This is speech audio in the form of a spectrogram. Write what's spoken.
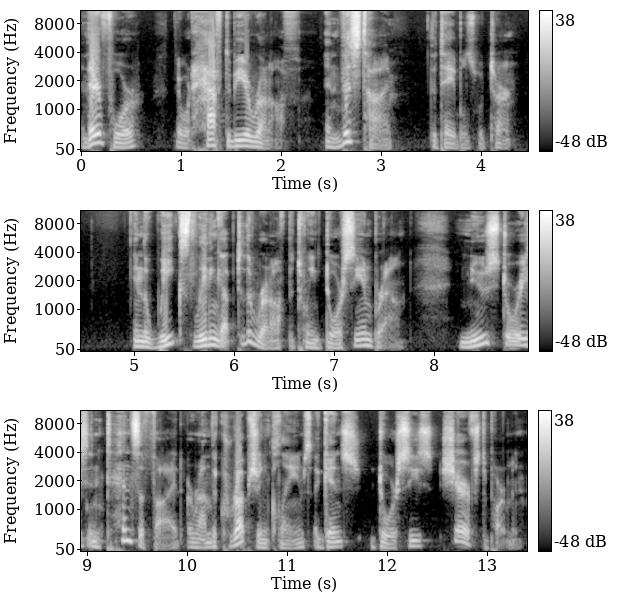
And therefore, there would have to be a runoff. And this time, the tables would turn. In the weeks leading up to the runoff between Dorsey and Brown, news stories intensified around the corruption claims against Dorsey's sheriff's department.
